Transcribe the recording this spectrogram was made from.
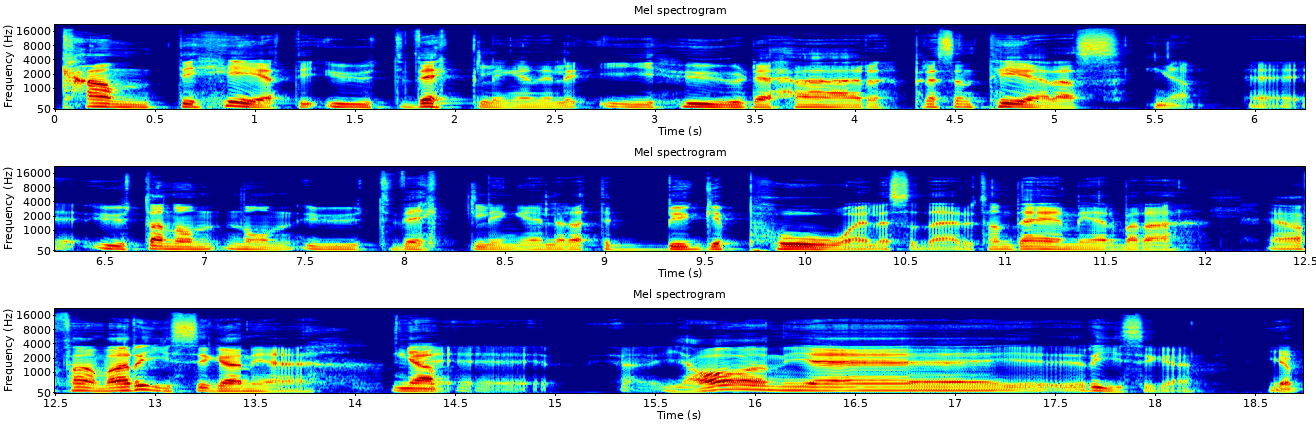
kantighet i utvecklingen eller i hur det här presenteras. Ja. Eh, utan någon, någon utveckling eller att det bygger på eller sådär. Utan det är mer bara, ja fan vad risiga ni är. Ja. Eh, ja, ni är risiga. Japp.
